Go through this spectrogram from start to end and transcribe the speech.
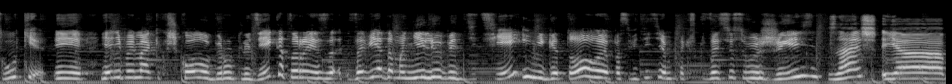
суки. И я не понимаю, как в школу берут людей, которые за- заведомо не любят детей и не готовы посвятить им, так сказать, всю свою жизнь. Знаешь, я,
